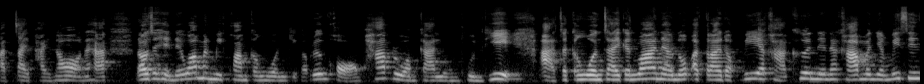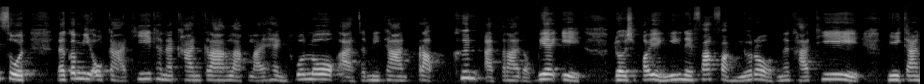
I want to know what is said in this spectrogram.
ปัจจัยภายนอกนะคะ เราจะเห็นได้ว่ามันมีความกังวลเกี่ยวกับเรื่องของภาพรวมการลงทุนที่อาจจะกังวลใจกันว่าแนวโน้มอัตราดอกเบี้ยค่ะขึ้นเนี่ยนะคะมันยังไม่สิ้นสุด แล้วก็มีโอกาสที่ธนาคารกลางหลากหลายแห่งทั่วโลก อาจจะมีการปรับขึ้นอัตราดอกเบี้ยอีก โดยเฉพาะอย่างยิ่งในฝากฝั่งยุโรปนะคะที่มีการ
